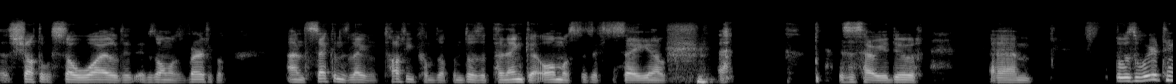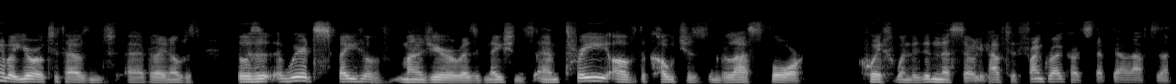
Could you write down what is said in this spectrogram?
a shot that was so wild it, it was almost vertical. And seconds later, Totti comes up and does a Panenka almost as if to say, you know, this is how you do it. Um, there was a weird thing about Euro 2000 uh, that I noticed. There was a, a, weird spate of managerial resignations. Um, three of the coaches in the last four quit when they didn't necessarily have to. Frank Rijkaard stepped down after that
